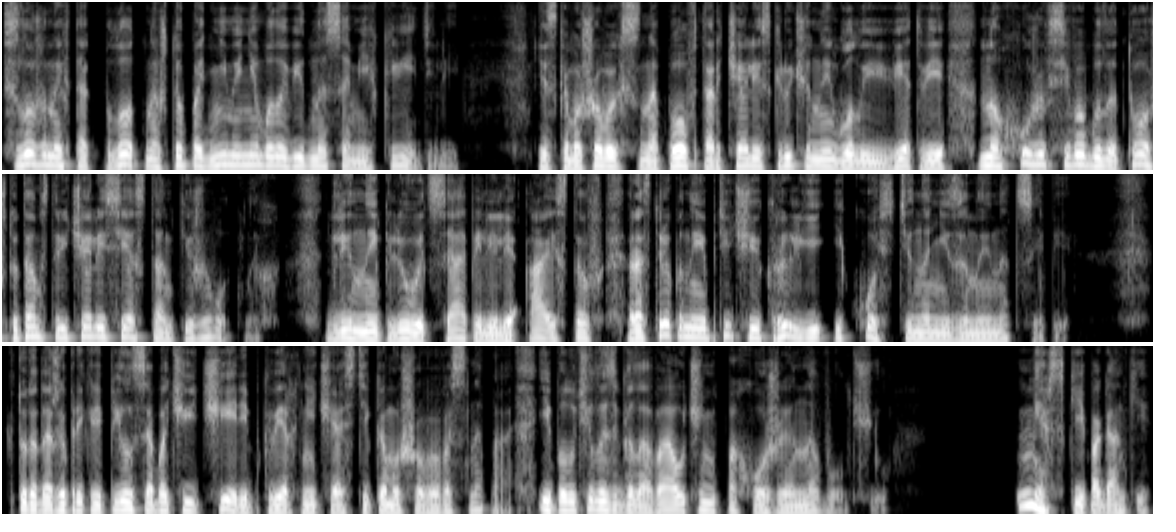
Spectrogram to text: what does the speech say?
сложенных так плотно, что под ними не было видно самих квенделей. Из камышовых снопов торчали скрюченные голые ветви, но хуже всего было то, что там встречались и останки животных. Длинные клювы цапель или аистов, растрепанные птичьи крылья и кости, нанизанные на цепи. Кто-то даже прикрепил собачий череп к верхней части камышового снопа, и получилась голова, очень похожая на волчью. «Мерзкие поганки!»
